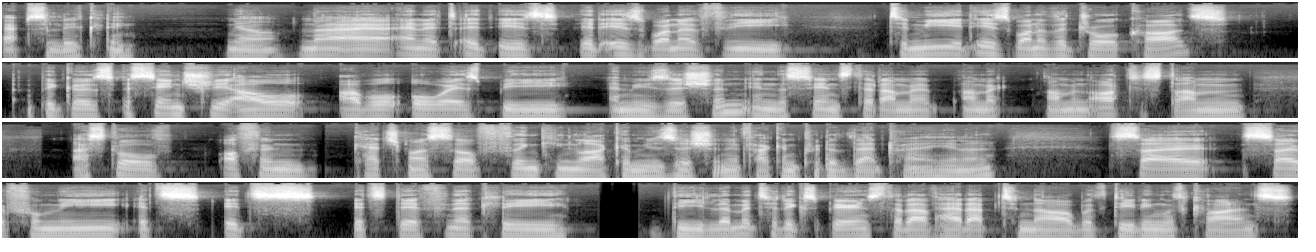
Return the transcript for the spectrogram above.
Absolutely. No, no, uh, and it, it is it is one of the to me it is one of the draw cards because essentially I'll I will always be a musician in the sense that I'm a I'm a I'm an artist. I'm I still often catch myself thinking like a musician if I can put it that way, you know. So so for me it's it's it's definitely the limited experience that I've had up to now with dealing with clients.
